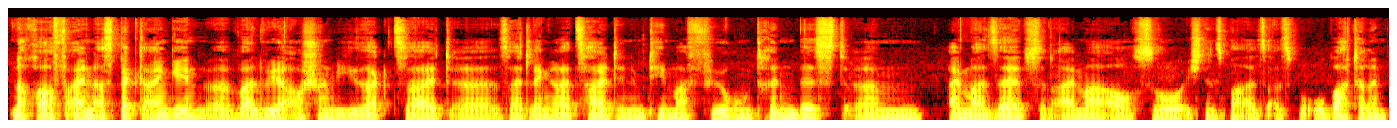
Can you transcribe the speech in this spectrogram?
noch auf einen Aspekt eingehen, äh, weil du ja auch schon, wie gesagt, seit, äh, seit längerer Zeit in dem Thema Führung drin bist. Ähm, einmal selbst und einmal auch so, ich nenne es mal als, als Beobachterin.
